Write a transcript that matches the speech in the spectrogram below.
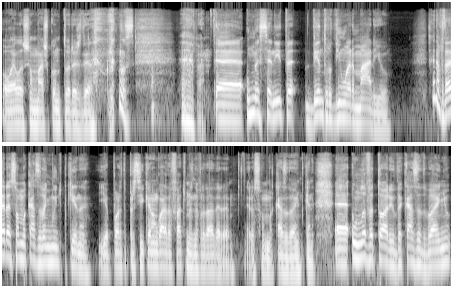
Ou elas são mais condutoras de. Não sei. Ah, pá. Uh, uma sanita dentro de um armário. Se Na verdade era só uma casa de banho muito pequena e a porta parecia que era um guarda-fatos, mas na verdade era, era só uma casa de banho pequena. Uh, um lavatório da casa de banho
